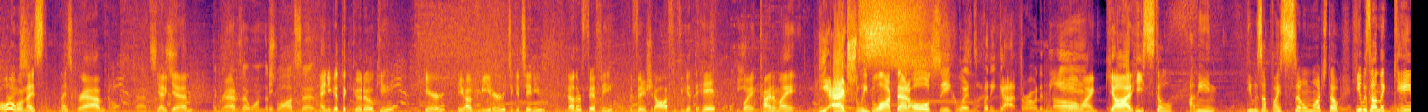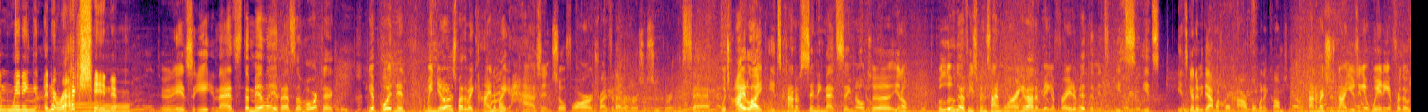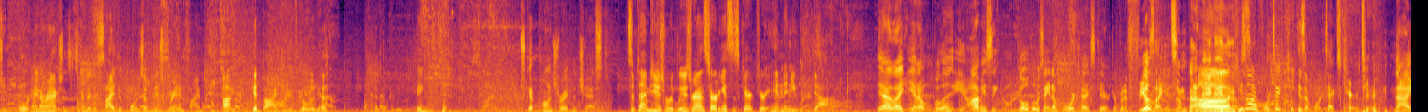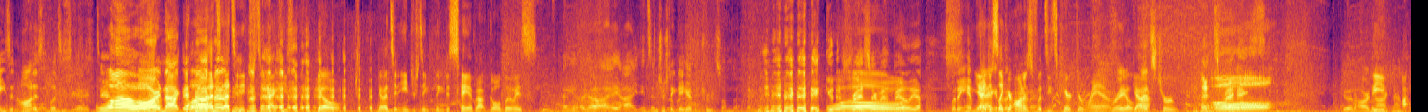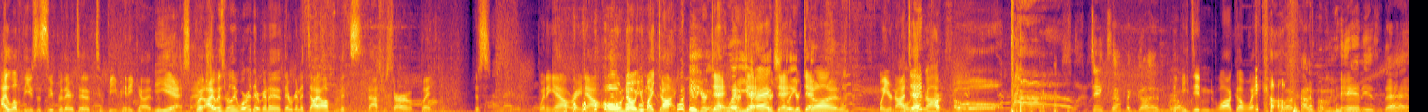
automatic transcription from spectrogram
Oh, nice, nice grab That's yet the- again, The grabs that won the slot set. and you get the good Oki here. You have meter to continue, another 50 to finish it off if you get the hit, but Kynomite. He actually blocked that whole sequence, but he got thrown in the Oh end. my God, he still. I mean, he was up by so much though. He was on the game-winning interaction. Oh. Dude, it's it, and that's the Millia, that's the Vortex. You get put in it. I mean, you notice by the way, Kynomite hasn't so far tried for that reversal super in this set, which I like. It's kind of sending that signal to you know, Beluga. If he spends time worrying about it and being afraid of it, then it's it's it's it's going to be that much more powerful when it comes. Kynomite's just not using it, waiting it for those important interactions. that's going to decide the course of this grand final. Uh, goodbye, Beluga. Bing. Just get punched right in the chest. Sometimes you just lose rounds start against this character, and then you die. Yeah, like, you know, obviously Gold Goldlewis ain't a Vortex character, but it feels like it sometimes. Uh, he's not a Vortex. He is a Vortex character. nah, he's an honest Footsies character. Whoa! Hard knockdown. Whoa, that's, that's an interesting accusation. Yo, yo, that's an interesting thing to say about Goldlewis. Yeah, I, I, it's interesting to hear the truth sometimes. Good Whoa. pressure with Millia. Putting him yeah, just like your corner. honest Footsie's character Ram. Real, yeah. that's true. That's oh. Good hard he, knockdown. I, I love the use of super there to, to beat minigun. Yes, actually. but I was really worried they were gonna they were gonna die off of its faster start, but just winning out right now. oh no, you might die. Wait, Dude, you're dead. Wait, you're, dead. You're dead. You're dead. Done. Wait, you're not oh, dead? You're not. oh. Takes out the gun, bro. He didn't walk a wake up. What kind of a man is that?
